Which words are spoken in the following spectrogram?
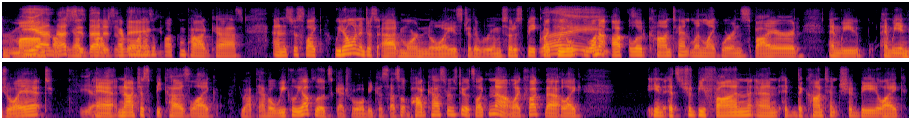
your mom. Yeah, and that's it, that is Everyone has a fucking podcast, and it's just like we don't want to just add more noise to the room, so to speak. Like we, we want to upload content when like we're inspired and we and we enjoy it eh, Yes. and not just because like you have to have a weekly upload schedule because that's what podcasters do it's like no like fuck that like you know it should be fun and it, the content should be like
